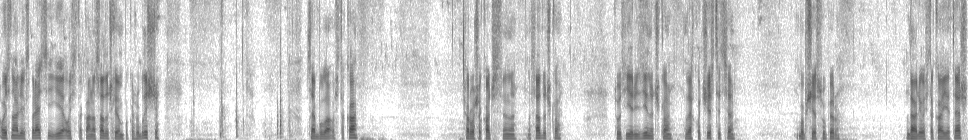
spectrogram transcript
Ось на Аліекспресі є ось така насадочка, я вам покажу ближче. Це була ось така. Хороша качественна насадочка. Тут є резиночка, легко чиститься. Взагалі супер. Далі ось така є теж.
